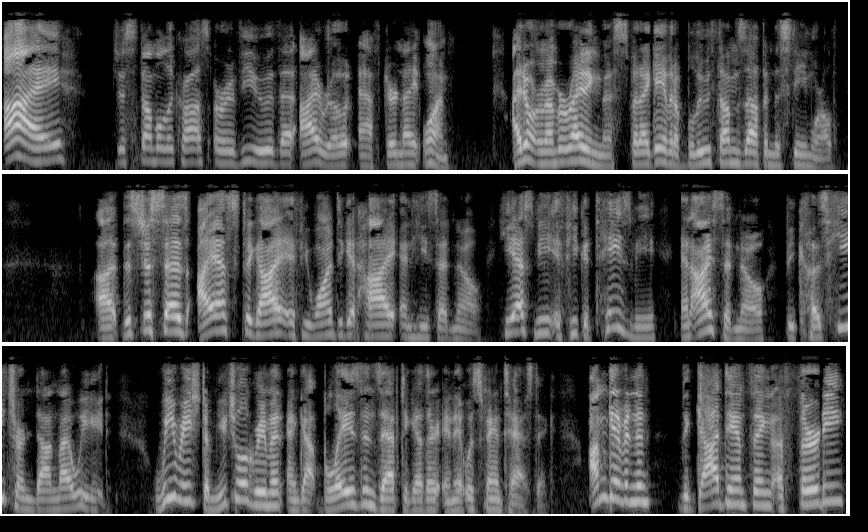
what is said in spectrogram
I just stumbled across a review that I wrote after night one. I don't remember writing this, but I gave it a blue thumbs up in the Steam world. Uh, this just says, I asked a guy if he wanted to get high and he said no. He asked me if he could tase me and I said no because he turned down my weed. We reached a mutual agreement and got blazed and zapped together and it was fantastic. I'm giving the goddamn thing a 30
